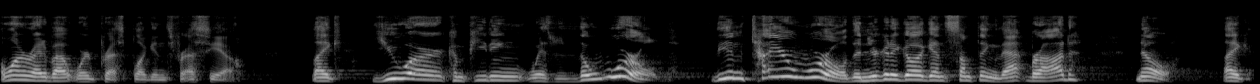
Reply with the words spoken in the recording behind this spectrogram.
I want to write about WordPress plugins for SEO. Like, you are competing with the world, the entire world, and you're going to go against something that broad? No. Like,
